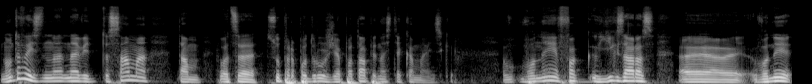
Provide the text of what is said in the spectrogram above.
Ну дивись, навіть те саме там, оце суперподружжя Потап і Настя Каменських. Вони фак... їх зараз е... вони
